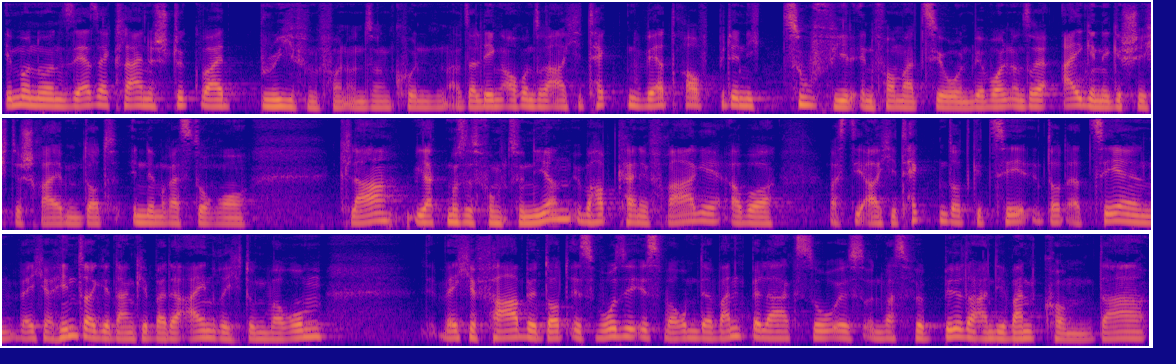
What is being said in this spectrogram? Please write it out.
immer nur ein sehr, sehr kleines Stück weit briefen von unseren Kunden. Also legen auch unsere Architekten Wert drauf, bitte nicht zu viel Information. Wir wollen unsere eigene Geschichte schreiben dort in dem Restaurant. Klar, wie muss es funktionieren, überhaupt keine Frage, aber was die Architekten dort, dort erzählen, welcher Hintergedanke bei der Einrichtung, warum welche Farbe dort ist, wo sie ist, warum der Wandbelag so ist und was für Bilder an die Wand kommen, da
